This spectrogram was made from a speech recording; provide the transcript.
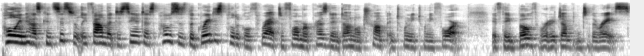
polling has consistently found that DeSantis poses the greatest political threat to former President Donald Trump in 2024 if they both were to jump into the race.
